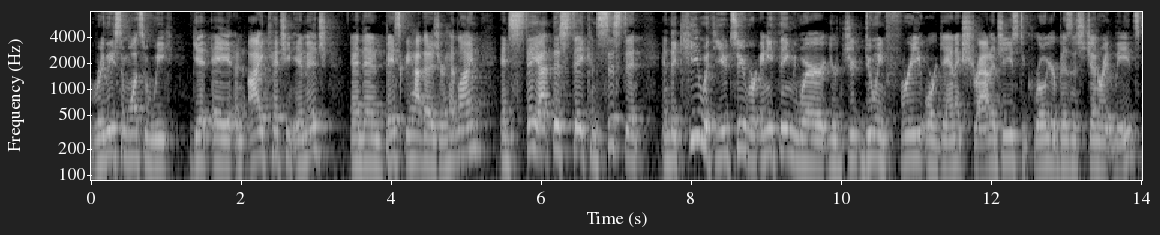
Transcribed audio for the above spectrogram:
release them once a week, get a, an eye-catching image, and then basically have that as your headline and stay at this, stay consistent. And the key with YouTube or anything where you're doing free organic strategies to grow your business, generate leads,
